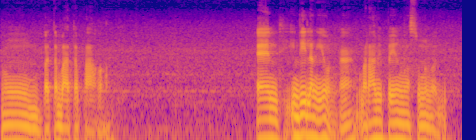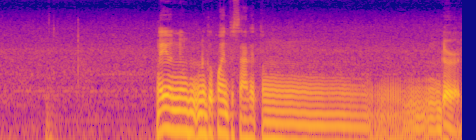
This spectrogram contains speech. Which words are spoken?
nung bata-bata pa ako. And hindi lang yun, ha? marami pa yung mga sumunod. Ngayon, yung nagkukwento sa akin itong girl,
